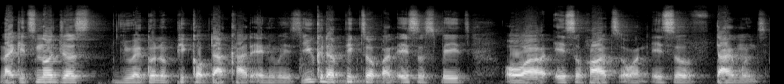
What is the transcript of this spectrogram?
Like it's not just you were gonna pick up that card anyways. You could have picked up an ace of spades or an ace of hearts or an ace of diamonds.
